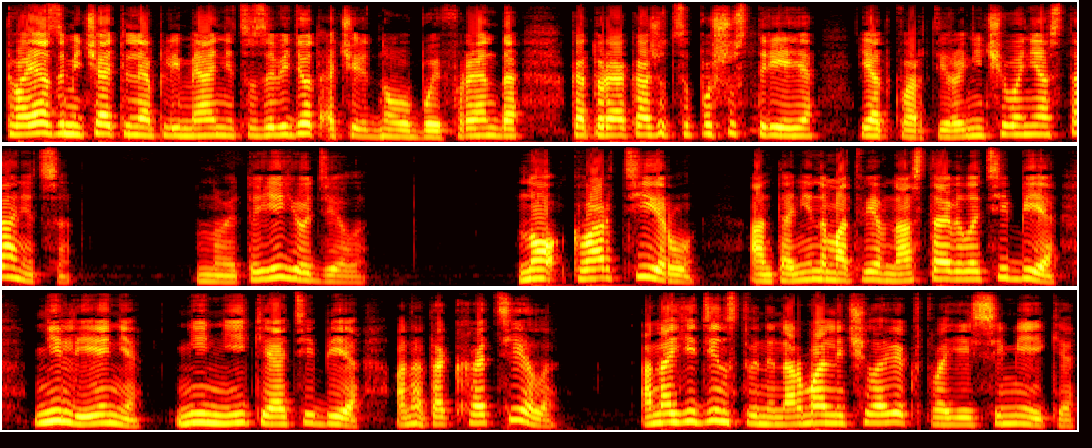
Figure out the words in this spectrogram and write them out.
Твоя замечательная племянница заведет очередного бойфренда, который окажется пошустрее, и от квартиры ничего не останется. Но это ее дело. Но квартиру... Антонина Матвеевна оставила тебе, не Лене, не Нике, а тебе. Она так хотела. Она единственный нормальный человек в твоей семейке.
